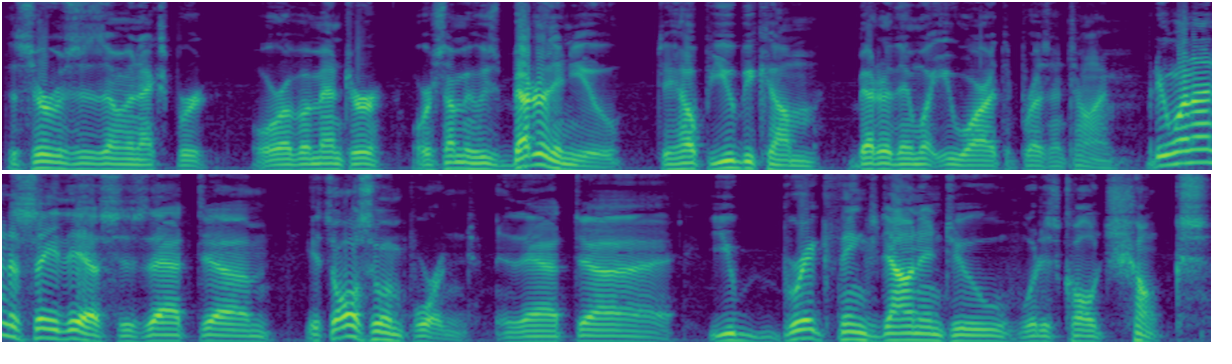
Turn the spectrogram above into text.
the services of an expert or of a mentor or somebody who's better than you to help you become better than what you are at the present time. But he went on to say this is that um, it's also important that uh, you break things down into what is called chunks.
